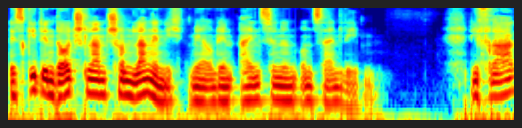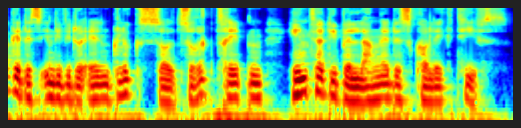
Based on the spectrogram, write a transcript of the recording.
es geht in Deutschland schon lange nicht mehr um den Einzelnen und sein Leben. Die Frage des individuellen Glücks soll zurücktreten hinter die Belange des Kollektivs.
